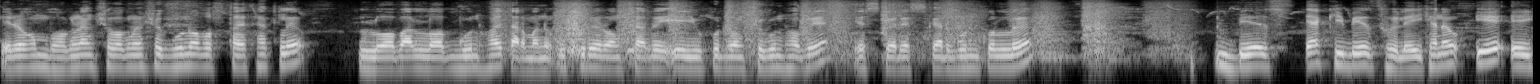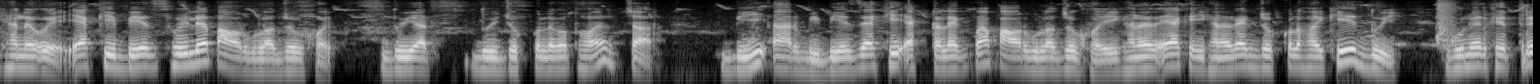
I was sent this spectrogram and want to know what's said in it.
এরকম ভগ্নাংশ ভগ্নাংশ গুণ অবস্থায় থাকলে লব আর লব গুণ হয়, তার মানে উপরের অংশ আর এই উপরের অংশ গুণ হবে স্কোয়ার স্কোয়ার গুণ করলে বেজ একই বেজ হইলে এইখানেও এ এইখানেও এ একই বেজ হইলে পাওয়ারগুলো যোগ হয়। দুই আর দুই যোগ করলে কত হয়? চার। বি আর বি বেজ একই, একটা লেখবা পাওয়ারগুলো যোগ হয়। এইখানের এক এইখানের এক যোগ করলে হয় কি? দুই। গুণের ক্ষেত্রে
